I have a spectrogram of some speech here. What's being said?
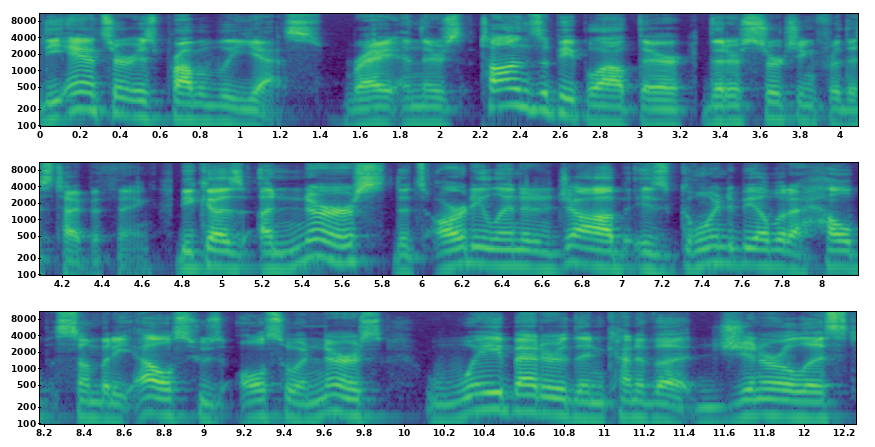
The answer is probably yes, right? And there's tons of people out there that are searching for this type of thing because a nurse that's already landed a job is going to be able to help somebody else who's also a nurse way better than kind of a generalist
